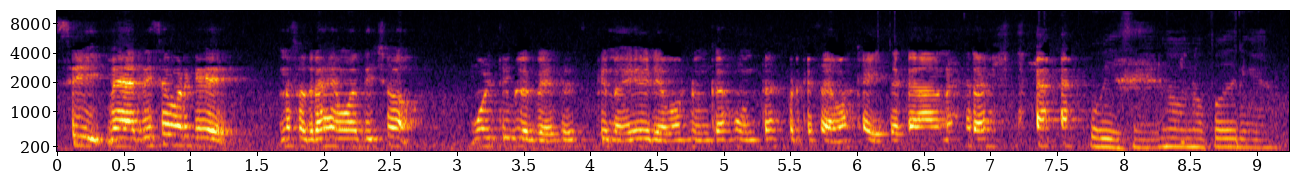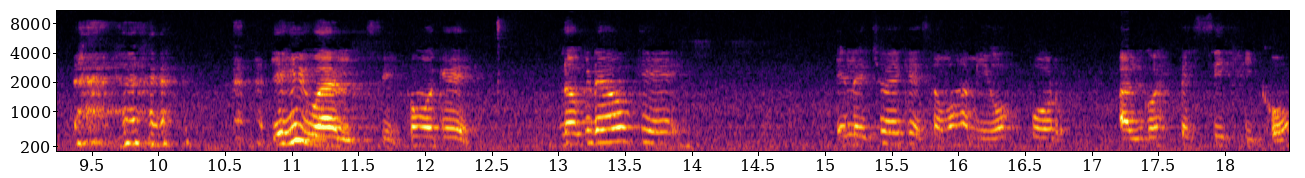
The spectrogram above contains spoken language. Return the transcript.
Sí, me da risa porque nosotras hemos dicho múltiples veces que no viviríamos nunca juntas porque sabemos que ahí se acaba nuestra amistad. Uy, sí, no, no podría. y es igual, sí, como que no creo que el hecho de que somos amigos por algo específico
